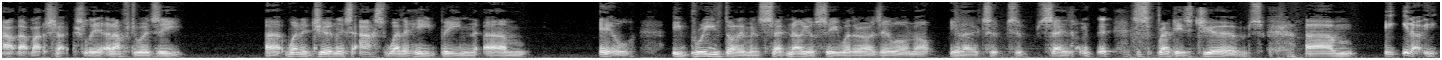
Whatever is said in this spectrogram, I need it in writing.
at, that match actually, and afterwards he uh, when a journalist asked whether he'd been um, ill, he breathed on him and said, "Now you'll see whether I was ill or not." You know, to to say to spread his germs. Um, he, you know, he,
